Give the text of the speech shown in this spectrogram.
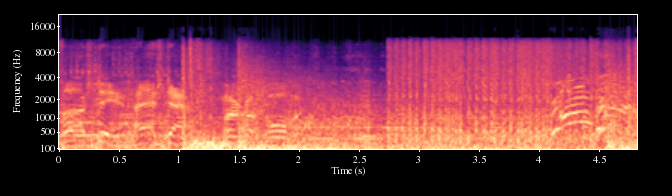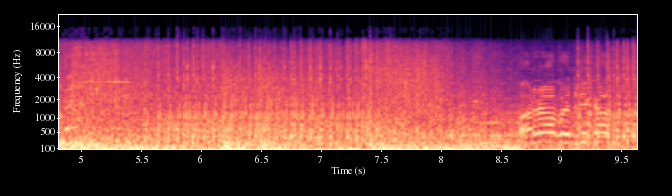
Verstehen, Hashtag. Мы готовы. Пора выдвигаться!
